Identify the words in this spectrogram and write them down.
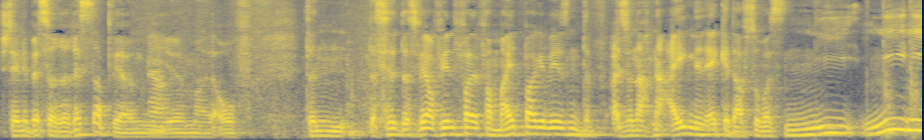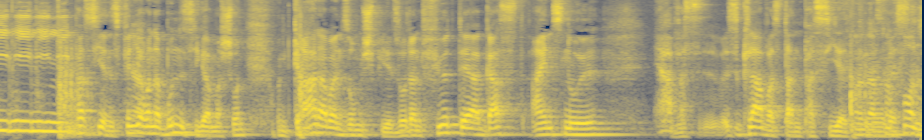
stell eine bessere Restabwehr irgendwie Ja. äh, mal auf. Dann, das, das wäre auf jeden Fall vermeidbar gewesen. Also nach einer eigenen Ecke darf sowas nie, nie, nie, nie, nie, nie passieren. Das finde ich Ja. auch in der Bundesliga immer schon. Und gerade aber in so einem Spiel. So, dann führt der Gast 1-0. Ja, was ist klar, was dann passiert Aber vorne des sollte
